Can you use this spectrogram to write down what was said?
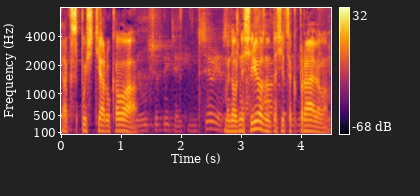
так спустя рукава. Мы должны серьезно относиться к правилам.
